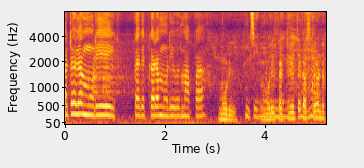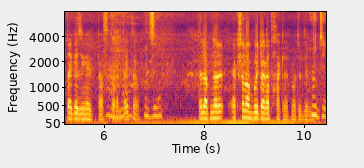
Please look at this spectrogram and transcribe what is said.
ওটা হলো মুড়ি প্যাকেট করা মুড়ি ওই মাপা। মুড়ি? জি মুড়ির ফ্যাক্টরিতে কাজ করেন হ্যাঁ, এটা প্যাকেজিং এর কাজ করেন তাই তো? জি। তাহলে আপনার একশো নব্বই টাকা থাকে প্রতিদিন। জি।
